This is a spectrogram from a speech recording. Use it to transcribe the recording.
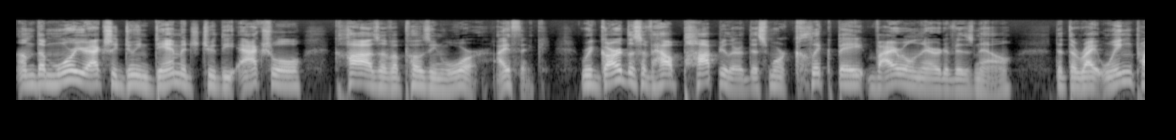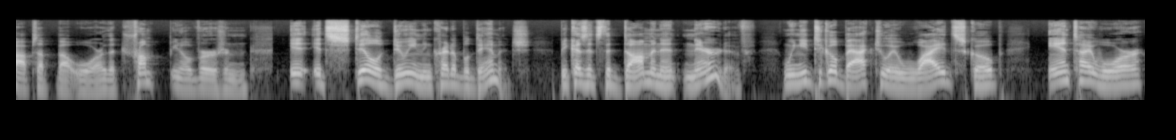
um, the more you're actually doing damage to the actual cause of opposing war, I think. Regardless of how popular this more clickbait viral narrative is now, that the right wing props up about war, the Trump, you know, version, it, it's still doing incredible damage because it's the dominant narrative. We need to go back to a wide scope anti war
